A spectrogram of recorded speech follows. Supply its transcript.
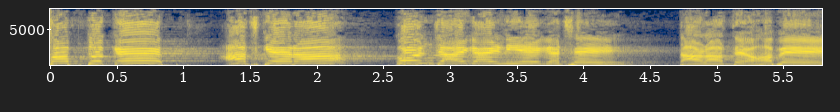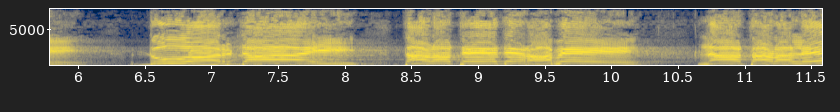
শব্দকে আজকে এরা কোন জায়গায় নিয়ে গেছে? তাড়াতে হবে। ডু আর ডাই, তাড়াতে এদের হবে। না তাড়ালে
